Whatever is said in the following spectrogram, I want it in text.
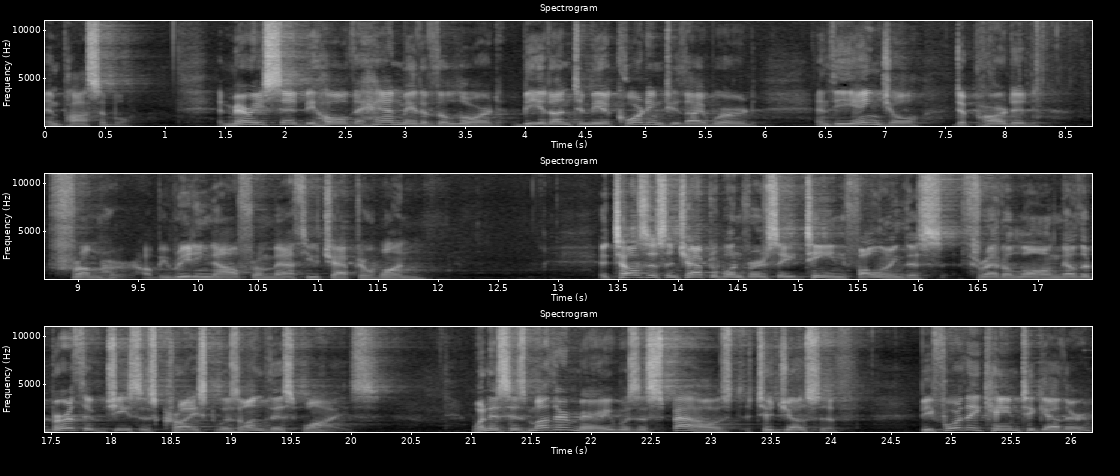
impossible. And Mary said, Behold, the handmaid of the Lord, be it unto me according to thy word. And the angel departed from her. I'll be reading now from Matthew chapter 1. It tells us in chapter 1, verse 18, following this thread along Now the birth of Jesus Christ was on this wise. When as his mother Mary was espoused to Joseph, before they came together,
